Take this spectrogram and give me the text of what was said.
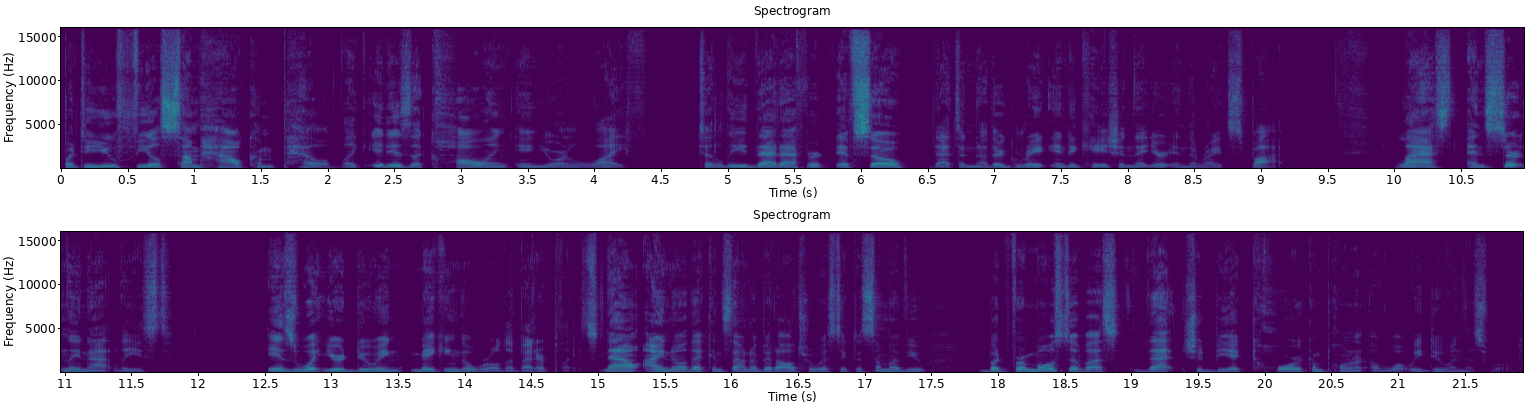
But do you feel somehow compelled, like it is a calling in your life to lead that effort? If so, that's another great indication that you're in the right spot. Last, and certainly not least, is what you're doing making the world a better place? Now, I know that can sound a bit altruistic to some of you, but for most of us, that should be a core component of what we do in this world.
